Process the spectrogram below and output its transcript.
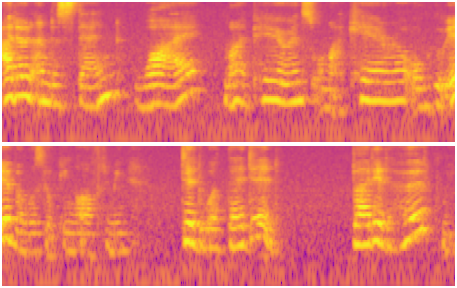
I don't understand why my parents or my carer or whoever was looking after me did what they did. But it hurt me.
